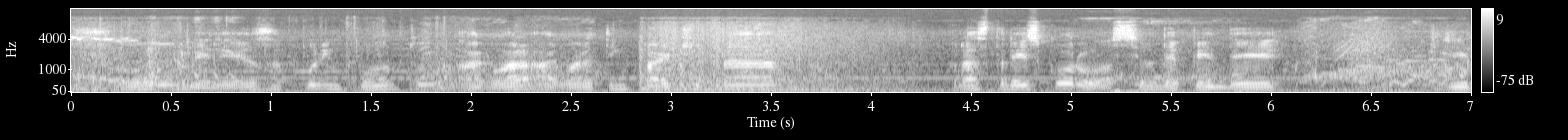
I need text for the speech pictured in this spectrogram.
Show, beleza. Por enquanto, agora, agora tem que partir para as três coroas. Se eu depender de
